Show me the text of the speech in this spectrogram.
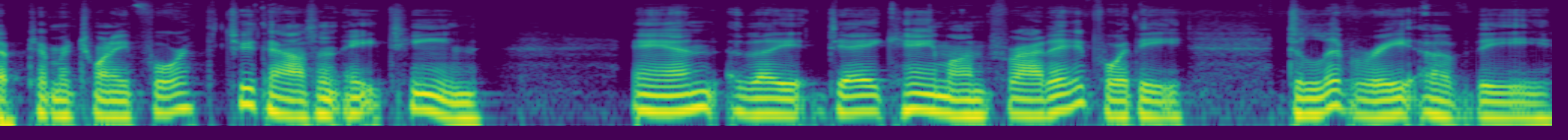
September 24th, 2018. And the day came on Friday for the delivery of the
